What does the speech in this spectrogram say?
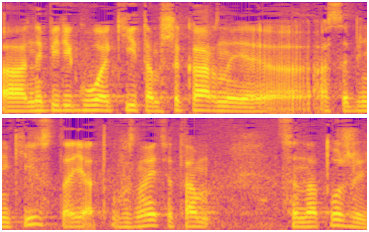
на берегу Оки там шикарные особняки стоят. Вы знаете, там цена тоже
